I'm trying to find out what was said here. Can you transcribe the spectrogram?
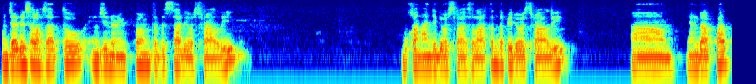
menjadi salah satu engineering firm terbesar di Australia. Bukan hanya di Australia Selatan, tapi di Australia um, yang dapat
